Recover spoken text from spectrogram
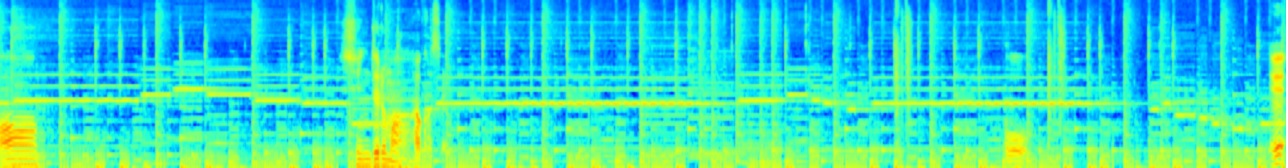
ああシンデルマン博士。おう。え？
